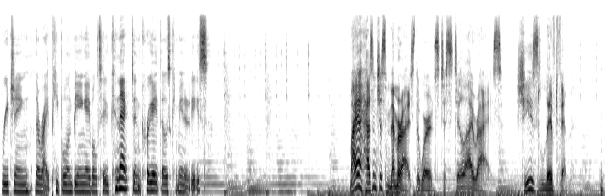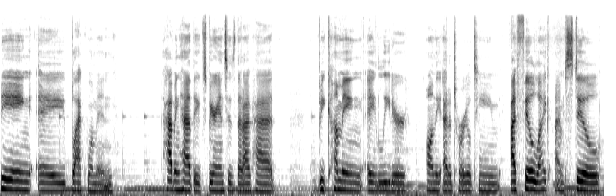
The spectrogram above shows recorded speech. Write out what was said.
reaching the right people and being able to connect and create those communities? Maya hasn't just memorized the words to Still I Rise, she's lived them. Being a black woman, having had the experiences that I've had, becoming a leader on the editorial team, I feel like I'm still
